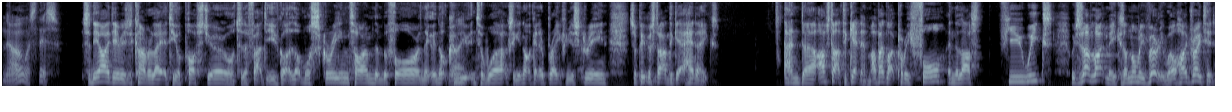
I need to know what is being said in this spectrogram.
No, what's this? So the idea is it's kind of related to your posture or to the fact that you've got a lot more screen time than before, and that you're not Right. commuting to work, so you're not getting a break from your screen. So people are starting to get headaches, and uh, I've started to get them. I've had like probably four in the last few weeks, which is unlike me because I'm normally very well hydrated.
